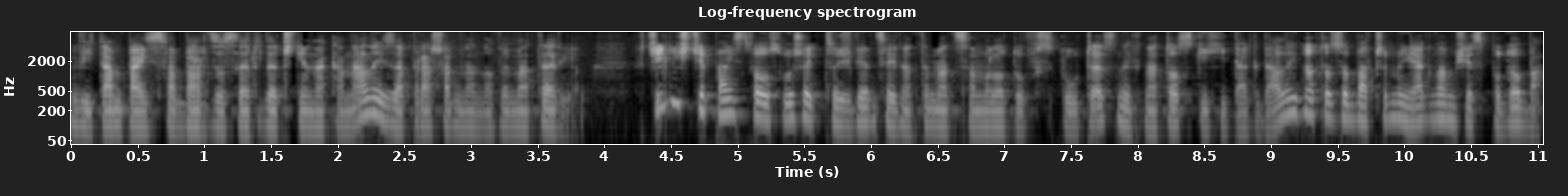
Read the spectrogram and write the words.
Witam Państwa bardzo serdecznie na kanale i zapraszam na nowy materiał. Chcieliście Państwo usłyszeć coś więcej na temat samolotów współczesnych, natowskich i tak no to zobaczymy jak Wam się spodoba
